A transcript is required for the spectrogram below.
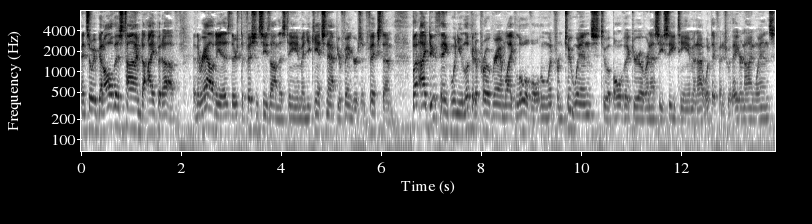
And so we've got all this time to hype it up. And the reality is there's deficiencies on this team, and you can't snap your fingers and fix them. But I do think when you look at a program like Louisville, who went from two wins to a bowl victory over an SEC team, and I, what they finish with, eight or nine wins?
